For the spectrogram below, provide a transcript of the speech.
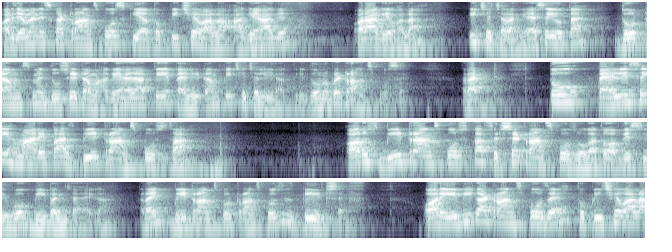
और जब मैंने इसका ट्रांसपोज किया तो पीछे वाला आगे आ गया। और आगे वाला पीछे चला गया। ऐसे ही होता है। दो टर्म्स में दूसरी टर्म आगे आ जाती है, पहली टर्म पीछे चली जाती है। दोनों पे ट्रांसपोज है। राइट तो पहले से ही हमारे पास बी ट्रांसपोज था और उस बी ट्रांसपोज का फिर से ट्रांसपोज होगा तो ऑब्वियसली वो बी बन जाएगा। Right B transpose transpose is B it और ए बी का ट्रांसपोज है तो पीछे वाला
